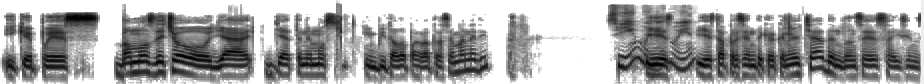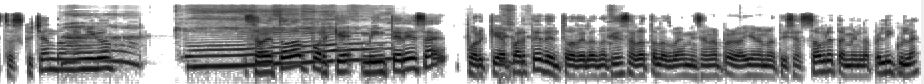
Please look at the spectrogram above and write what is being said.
y que pues vamos, de hecho ya, ya tenemos invitado para otra semana, Edith. Sí, muy bien, muy bien. Y está presente creo que en el chat, entonces ahí sí nos estás escuchando, mi amigo. Sobre todo porque me interesa, porque aparte dentro de las noticias al rato las voy a mencionar, pero hay una noticia sobre también la película.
